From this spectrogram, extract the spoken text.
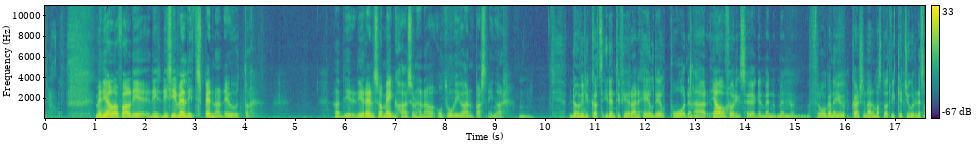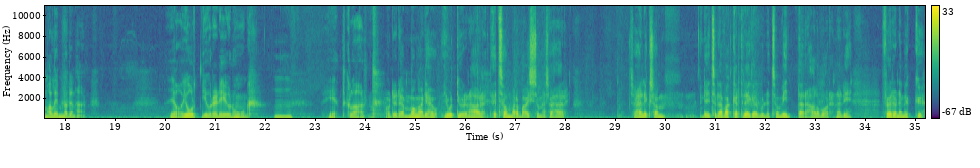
Men i alla fall, de, de, de ser väldigt spännande ut. Och att de, de redan som ägg har sådana här otroliga anpassningar. Mm. Då har vi lyckats identifiera en hel del på den här ja. avföringshögen. Men, men frågan är ju kanske närmast då att vilket djur är det som har lämnat den här? Ja, hjortdjur är det ju nog. Mm. Mm. Helt klart. Och det där, många av de här hjortdjuren har ett sommarbajs som är så här, så här liksom, det är inte så där vackert regelbundet som vinterhalvår när de födan är mycket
